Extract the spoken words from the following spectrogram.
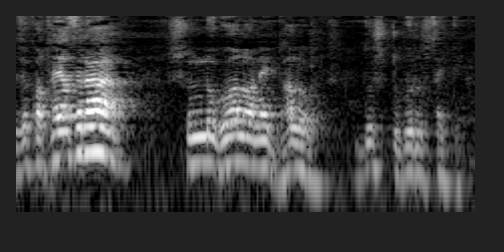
যে কথাই আছে না? শূন্য গোয়াল অনেক ভালো দুষ্টু গরুর চাইতে।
